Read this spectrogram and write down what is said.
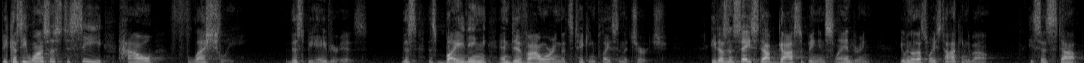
because he wants us to see how fleshly this behavior is. This, this biting and devouring that's taking place in the church. He doesn't say stop gossiping and slandering even though that's what he's talking about, he says, stop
